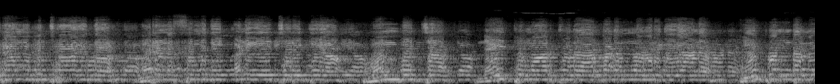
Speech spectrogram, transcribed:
ഗ്രാമപഞ്ചായത്ത് ഭരണസമിതി അണിയിച്ചൊരുക്കിയ വമ്പിച്ച നെയ്ത്ത് മാർച്ചിന് കടന്നു വരികയാണ്. ഈ പന്തമേതിക്കൊണ്ട്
